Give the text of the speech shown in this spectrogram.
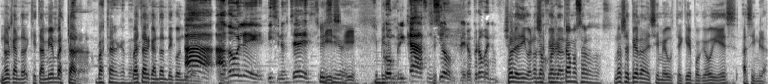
No el cantante, que también va a estar. No, no, no. Va a estar cantando. Va a estar el cantante con delay. Ah, a doble, dicen ustedes. Sí, Sí, sí. sí. invi- Complicada función, pero, pero bueno. Yo les digo, no se pierdan. conectamos a los dos. No se pierdan el Si Me Guste Qué, porque hoy es así, mira.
